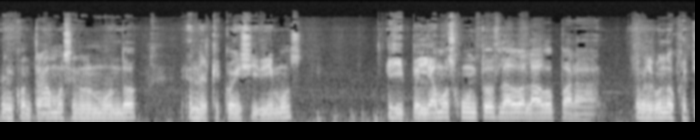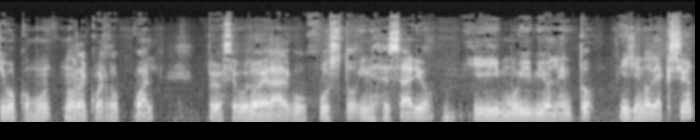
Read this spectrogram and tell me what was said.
encontramos en un mundo en el que coincidimos y peleamos juntos lado a lado para algún objetivo común, no recuerdo cuál, pero seguro era algo justo y necesario y muy violento y lleno de acción.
